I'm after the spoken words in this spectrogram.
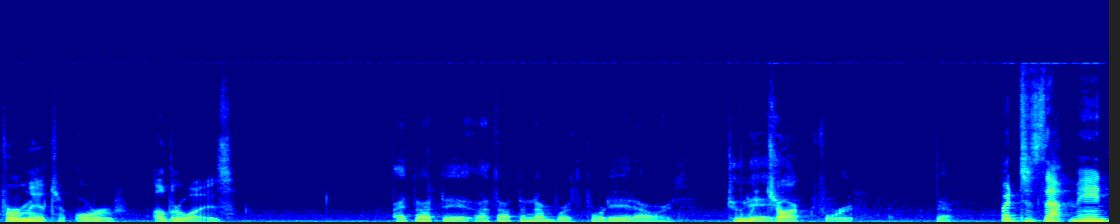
Permit or otherwise. I thought the, I thought the number was forty-eight hours, two We days. chalk for it. Yeah. What does that mean?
